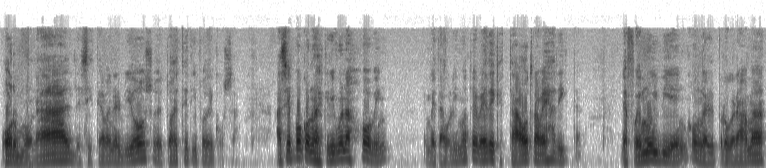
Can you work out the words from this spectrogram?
hormonal, del sistema nervioso, de todo este tipo de cosas. Hace poco nos escribe una joven en Metabolismo TV de que está otra vez adicta. Le fue muy bien con el programa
